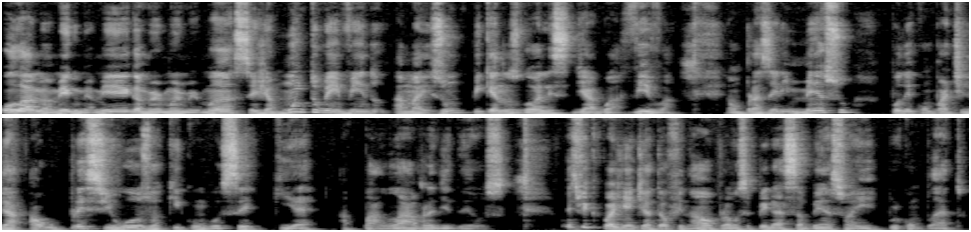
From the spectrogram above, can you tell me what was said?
Olá, meu amigo, minha amiga, meu irmão e minha irmã, seja muito bem-vindo a mais um Pequenos Goles de Água Viva. É um prazer imenso poder compartilhar algo precioso aqui com você, que é a palavra de Deus. Mas fica com a gente até o final para você pegar essa benção aí por completo.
